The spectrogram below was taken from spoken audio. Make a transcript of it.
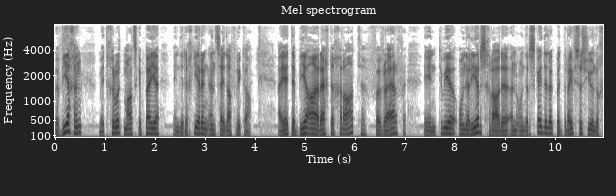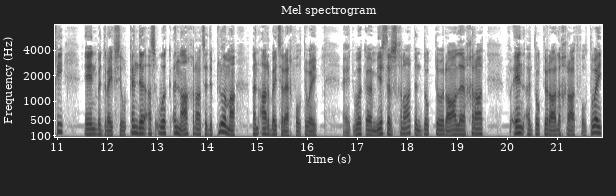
beweging met groot maatskappye en die regering in Suid-Afrika. Hy het 'n BA regte graad verwerf en twee honoreersgrade in onderskeidelik bedryfssosiologie en bedryfsielkunde as ook 'n nagraadse diploma in arbeidsreg voltooi. Hy het ook 'n meestersgraad en doktorale graad en 'n doktorale graad voltooi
